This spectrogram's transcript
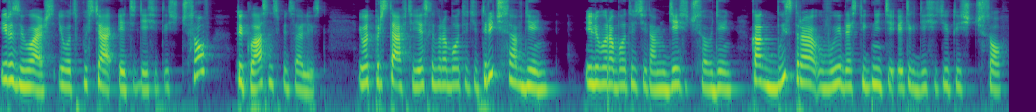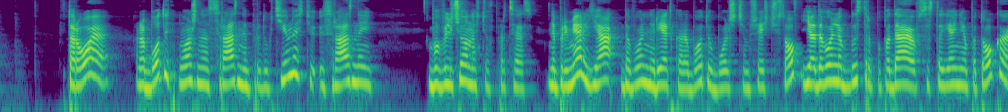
и развиваешься. И вот спустя эти 10 тысяч часов ты классный специалист. И вот представьте, если вы работаете 3 часа в день, или вы работаете там 10 часов в день, как быстро вы достигнете этих 10 тысяч часов. Второе, работать можно с разной продуктивностью и с разной вовлеченностью в процесс. Например, я довольно редко работаю больше, чем 6 часов. Я довольно быстро попадаю в состояние потока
